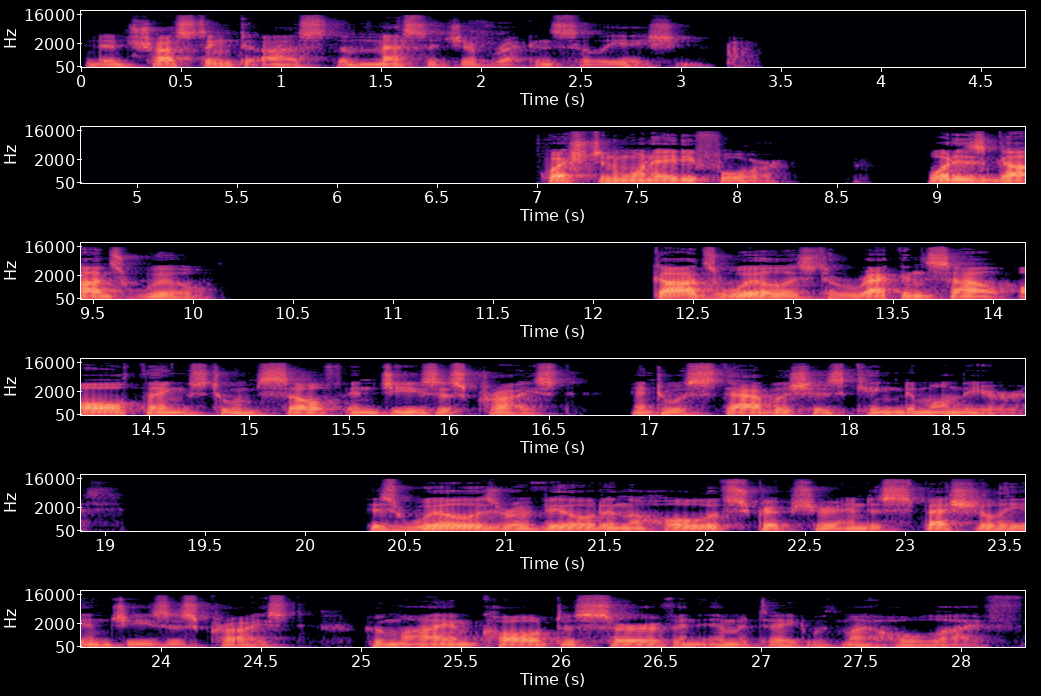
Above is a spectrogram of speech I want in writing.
and entrusting to us the message of reconciliation. Question 184 What is God's will? God's will is to reconcile all things to himself in Jesus Christ and to establish his kingdom on the earth. His will is revealed in the whole of Scripture and especially in Jesus Christ, whom I am called to serve and imitate with my whole life.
